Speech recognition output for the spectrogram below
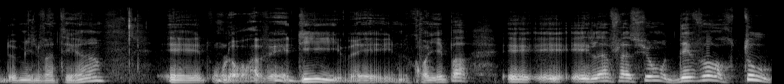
2021. Et on leur avait dit, mais ils ne croyaient pas. Et, l'inflation dévore tout.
